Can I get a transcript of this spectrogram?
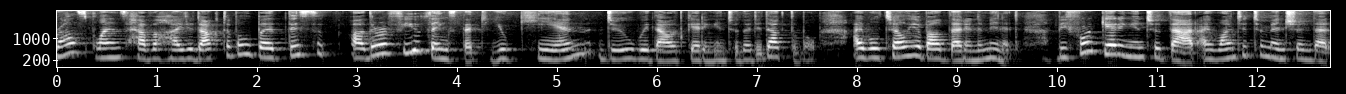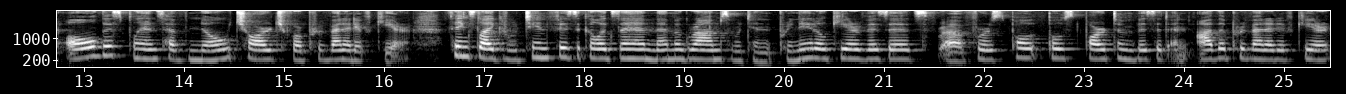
Bronze plans have a high deductible, but this uh, there are a few things that you can do without getting into the deductible. I will tell you about that in a minute. Before getting into that, I wanted to mention that all these plans have no charge for preventative care. Things like routine physical exam, mammograms, routine prenatal care visits, uh, first po- postpartum visit, and other preventative care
